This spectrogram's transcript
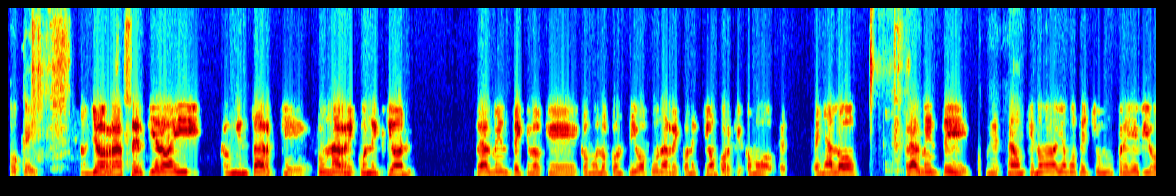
ok. Yo, Raster, quiero ahí comentar que fue una reconexión. Realmente que lo que, como lo concibo, fue una reconexión, porque como se señaló, realmente, pues, aunque no hayamos hecho un previo,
